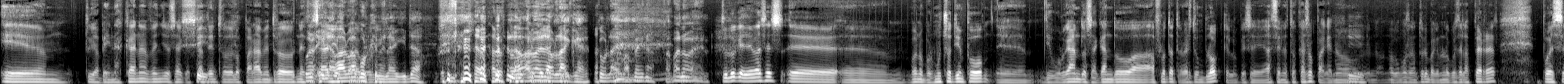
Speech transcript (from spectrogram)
Eh, Tú ya peinas canas, Benji, o sea que está dentro de los parámetros necesarios. Bueno, y la barba porque me la he quitado. la barba, la blanca, como la de Papá, Papá Noel. Tú lo que llevas es, eh, eh, bueno, pues mucho tiempo eh, divulgando, sacando a, flota a través de un blog, que es lo que se hace en estos casos, para que no, no, no, como Antonio, para que no le cueste las perras, pues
